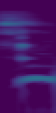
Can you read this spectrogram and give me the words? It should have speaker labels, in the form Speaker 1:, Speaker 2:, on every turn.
Speaker 1: 主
